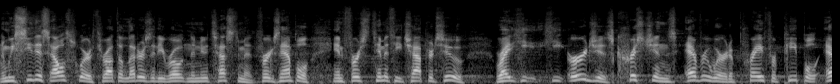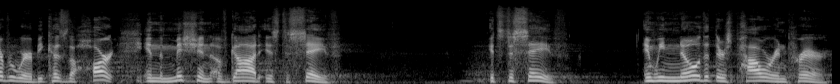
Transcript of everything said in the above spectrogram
And we see this elsewhere throughout the letters that he wrote in the New Testament. For example, in 1 Timothy chapter 2, right, he, he urges Christians everywhere to pray for people everywhere because the heart in the mission of God is to save. It's to save. And we know that there's power in prayer.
